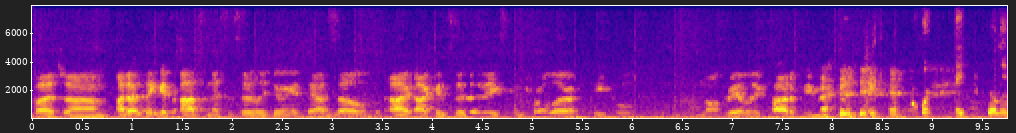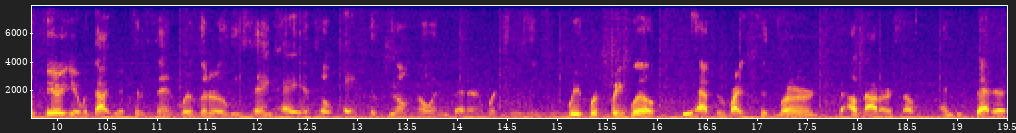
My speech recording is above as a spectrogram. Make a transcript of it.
But um, I don't think it's us necessarily doing it to ourselves. I, I consider these controller people not really part of humanity. We're make you feel inferior without your consent. We're literally saying, "Hey, it's okay because we don't know any better, and we're choosing. We're, we're free will. We have the right to learn about ourselves and be better.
